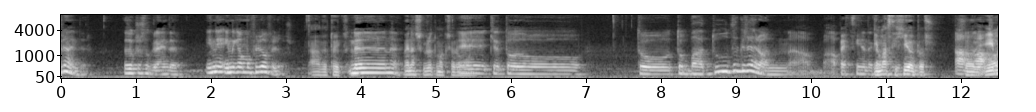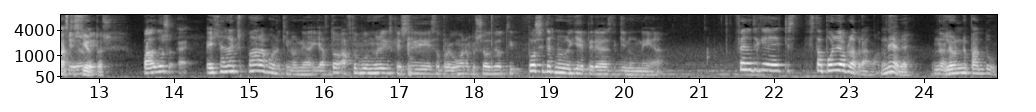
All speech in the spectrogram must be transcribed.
Grindr. Δεν το ξέρω το Grindr. Είναι, είναι γαμοφιλόφιλο. Α, δεν το ήξερα. Ναι, ναι, ναι. ναι. Με ένα συγκρότημα ξέρω εγώ. Ε, και το. Το, το Badoo δεν ξέρω αν α, απευθύνεται Είμαι κάποιος- αστοιχείωτος. Α, α, Είμαι οκ, αστοιχείωτος. οκ. Πάντως έχει αλλάξει πάρα πολύ η κοινωνία. Γι' αυτό, αυτό που μου έλεγες και εσύ στο προηγούμενο επεισόδιο, ότι πώς η τεχνολογία επηρεάζει την κοινωνία, φαίνεται και, και στα πολύ απλά πράγματα. Ναι, ρε. Ναι. Πλέον είναι παντού.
